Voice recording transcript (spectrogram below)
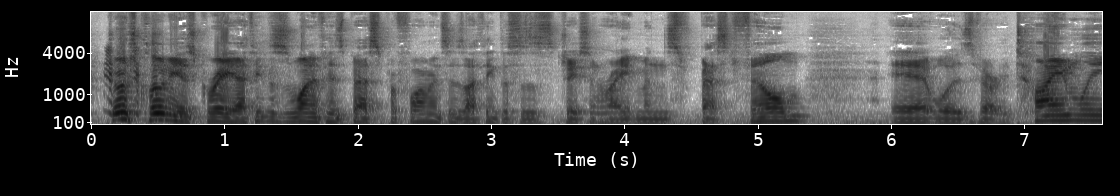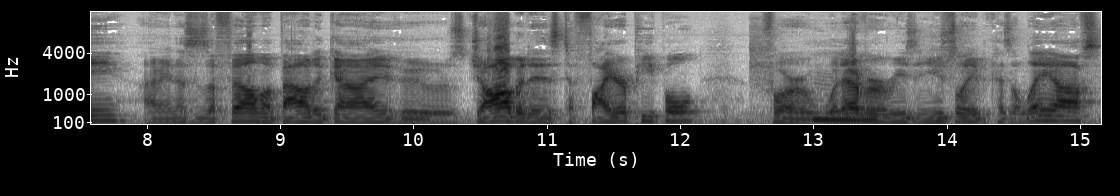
George Clooney is great. I think this is one of his best performances. I think this is Jason Reitman's best film. It was very timely. I mean, this is a film about a guy whose job it is to fire people for whatever reason, usually because of layoffs.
